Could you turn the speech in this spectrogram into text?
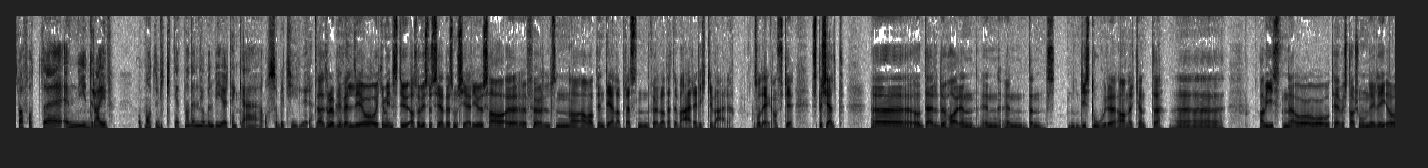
som har fått eh, en ny drive. Og på en måte viktigheten av den jobben vi gjør, tenker jeg også blir tydeligere. Ja, jeg tror det blir veldig, og, ikke minst altså hvis du ser det som skjer i USA, øh, følelsen av at en del av pressen føler at dette været eller ikke været. Altså det er ganske spesielt. Uh, der du har en, en, en den, de store, anerkjente uh, avisene og, og TV-stasjoner og,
